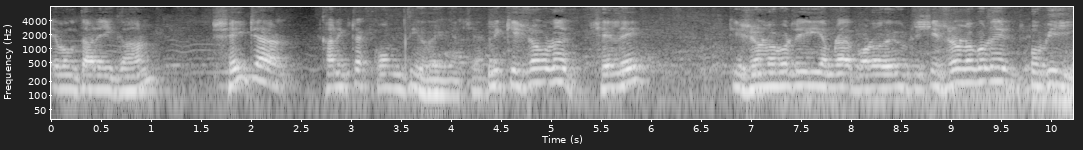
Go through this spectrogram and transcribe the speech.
এবং তার এই গান। সেইটার খানিকটা কমতি হয়ে গেছে। আমি কৃষ্ণনগরের ছেলে, কৃষ্ণনগরেই আমরা বড় হয়ে উঠি। কৃষ্ণনগরের কবি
